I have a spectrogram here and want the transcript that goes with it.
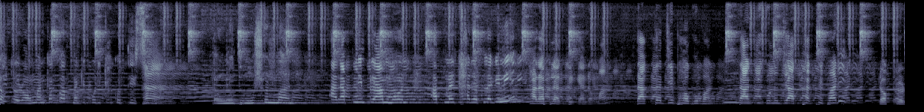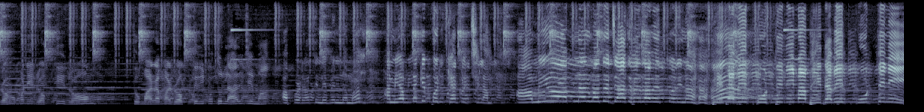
ডক্টর রহমান কাকু আপনাকে পরীক্ষা করতে হ্যাঁ। তা উনি তো মুসলমান। আর আপনি ব্রাহ্মণ আপনার খারাপ লাগেনি? খারাপ লাগবে কেন মা? ডাক্তার যে ভগবান তার কি কোনো জাত থাকতে পারে? ডক্টর রহমানের রক্তের রং তোমার আমার রক্তেরই মতো লাল যে মা। অপরাধ নেবেন না মা আমি আপনাকে পরীক্ষা করছিলাম। আমিও আপনার মতো জাত ভেদাভেদ করি না। ভেদাভেদ করতে নেই মা ভেদাভেদ করতে নেই।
